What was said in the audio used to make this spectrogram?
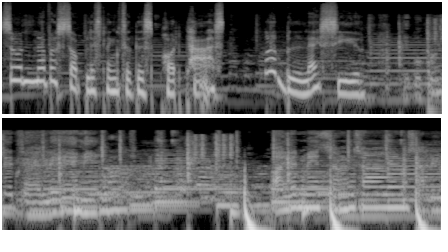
So never stop listening to this podcast. God bless you. I admit sometimes I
